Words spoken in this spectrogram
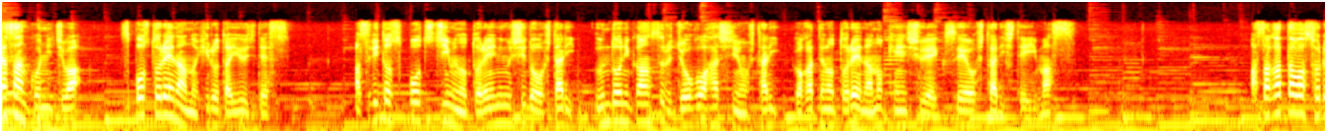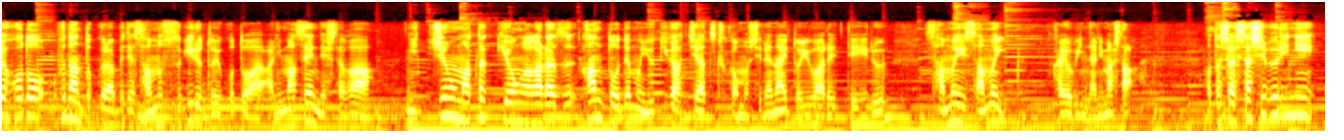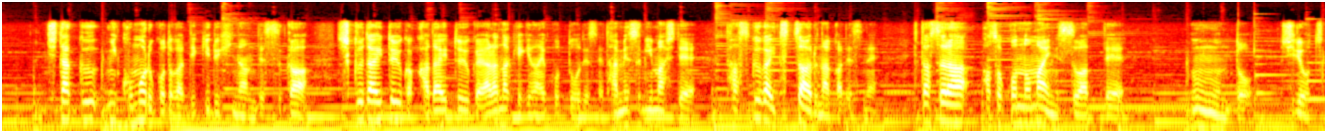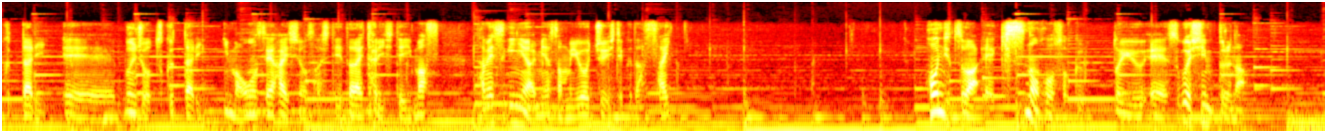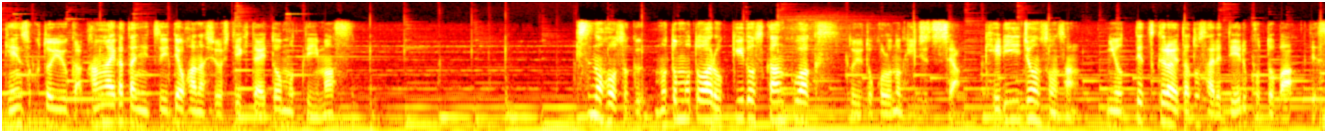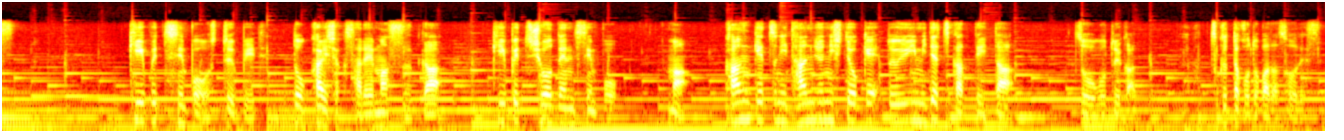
皆さんこんにちは。スポーツトレーナーの広田裕二です。アスリートスポーツチームのトレーニング指導をしたり運動に関する情報発信をしたり若手のトレーナーの研修や育成をしたりしています。朝方はそれほど普段と比べて寒すぎるということはありませんでしたが日中も全く気温が上がらず関東でも雪がちらつくかもしれないと言われている寒い寒い火曜日になりました。私は久しぶりに自宅にこもることができる日なんですが、宿題というか課題というかやらなきゃいけないことをですね、ためすぎまして、タスクが5つある中ですね、ひたすらパソコンの前に座って、うんうんと資料を作ったり、えー、文章を作ったり、今音声配信をさせていただいたりしています。ためすぎには皆さんも要注意してください。本日は、えー、キスの法則という、えー、すごいシンプルな原則というか考え方についてお話をしていきたいと思っています。キスの法則、もともとはロッキード・スカンクワークスというところの技術者、ケリー・ジョンソンさんによって作られたとされている言葉です。Keep it simple, stupid と解釈されますが、Keep it short and simple まあ、簡潔に単純にしておけという意味で使っていた造語というか、作った言葉だそうです。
